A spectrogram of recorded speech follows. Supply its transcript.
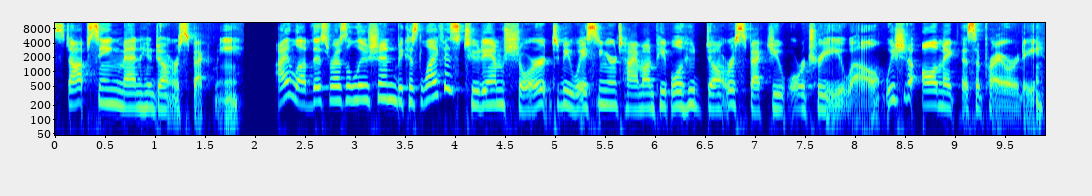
stop seeing men who don't respect me. I love this resolution because life is too damn short to be wasting your time on people who don't respect you or treat you well. We should all make this a priority.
